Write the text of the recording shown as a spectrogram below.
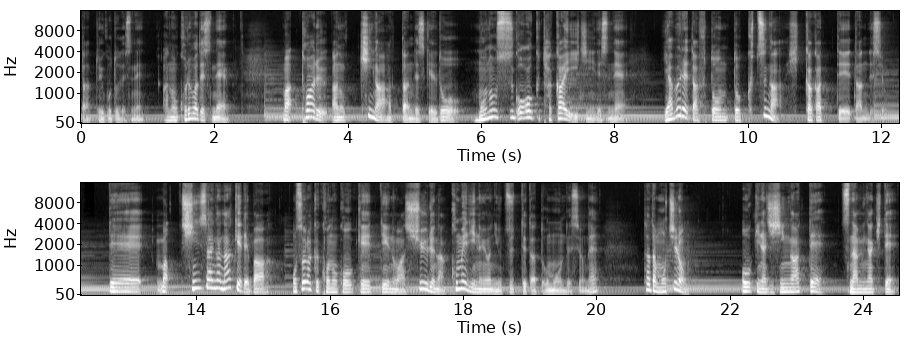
たということですね。あのこれはですねまあ、とあるあの木があったんですけれどものすごく高い位置にですね破れた布団と靴が引っかかってたんですよ。で、まあ、震災がなければおそらくこの光景っていうのはシュールなコメディのように映ってたと思うんですよね。ただもちろん大きな地震があって津波が来て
